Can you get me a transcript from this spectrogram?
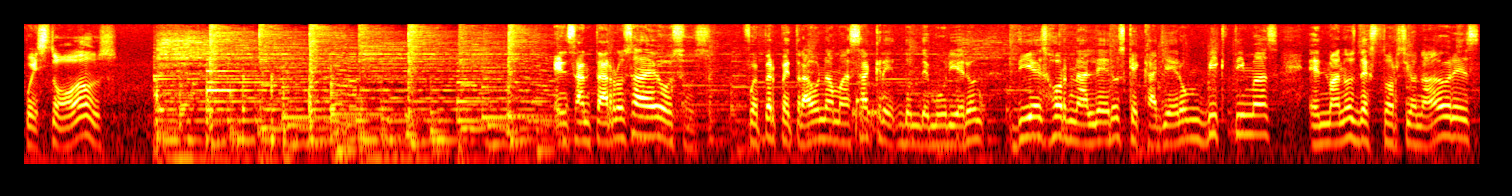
Pues todos. En Santa Rosa de Osos fue perpetrada una masacre donde murieron 10 jornaleros que cayeron víctimas en manos de extorsionadores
